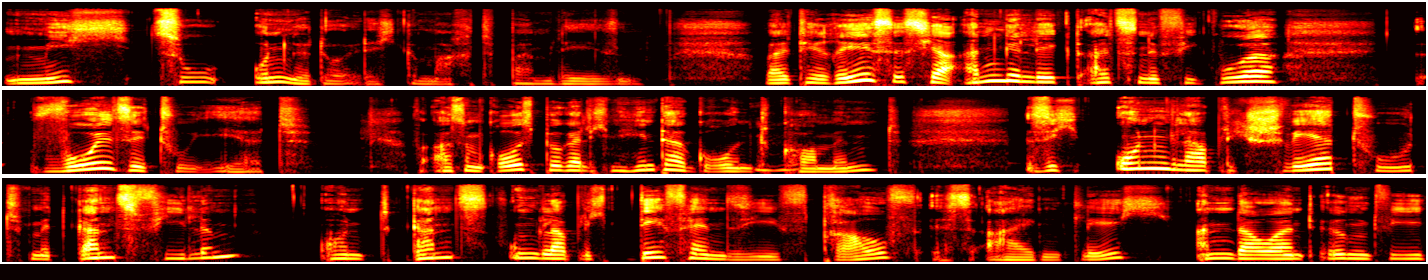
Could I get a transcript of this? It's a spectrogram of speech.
mich zu ungeduldig gemacht beim Lesen. Weil Therese ist ja angelegt als eine Figur wohl situiert, aus einem großbürgerlichen Hintergrund mhm. kommend, sich unglaublich schwer tut mit ganz vielem und ganz unglaublich defensiv drauf ist eigentlich, andauernd irgendwie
